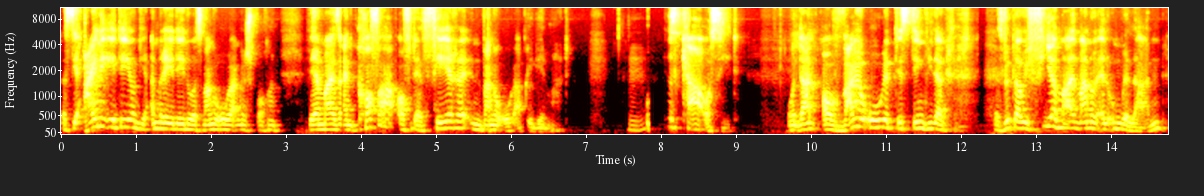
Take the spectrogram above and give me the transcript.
Das ist die eine Idee und die andere Idee, du hast Wangeoge angesprochen, wer mal seinen Koffer auf der Fähre in Wangeoge abgegeben hat. Mhm. Und dieses Chaos sieht und dann auf Wangeoge das Ding wiederkriegt. Das wird, glaube ich, viermal manuell umgeladen.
